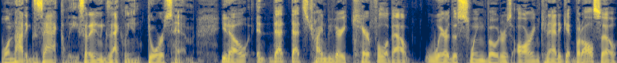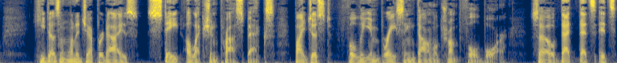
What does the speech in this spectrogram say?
well, not exactly." He said, "I didn't exactly endorse him." You know, and that that's trying to be very careful about where the swing voters are in Connecticut, but also he doesn't want to jeopardize state election prospects by just fully embracing Donald Trump full bore. So that that's it's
